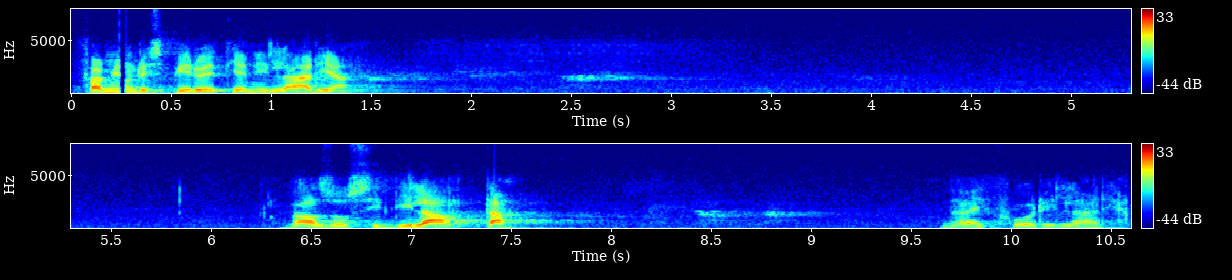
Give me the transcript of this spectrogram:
Fammi un respiro e tieni l'aria. Il vaso si dilata. Dai fuori l'aria.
